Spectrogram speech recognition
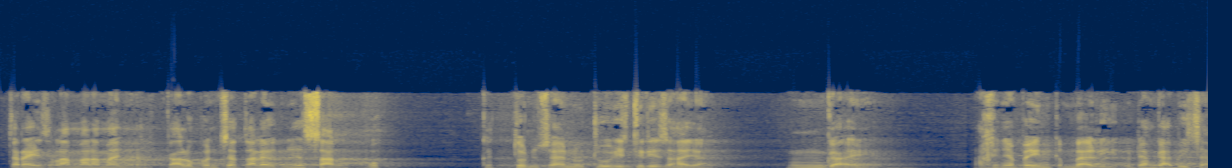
cerai selama-lamanya. Kalaupun setelah itu nyesal, wah getun saya nuduh istri saya. Enggak ya. Akhirnya pengen kembali, udah enggak bisa.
